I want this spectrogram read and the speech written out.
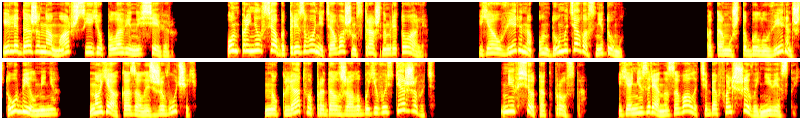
или даже на марш с ее половиной севера, он принялся бы трезвонить о вашем страшном ритуале. Я уверена, он думать о вас не думал. Потому что был уверен, что убил меня. Но я оказалась живучей. Но клятва продолжала бы его сдерживать. Не все так просто. Я не зря называла тебя фальшивой невестой.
